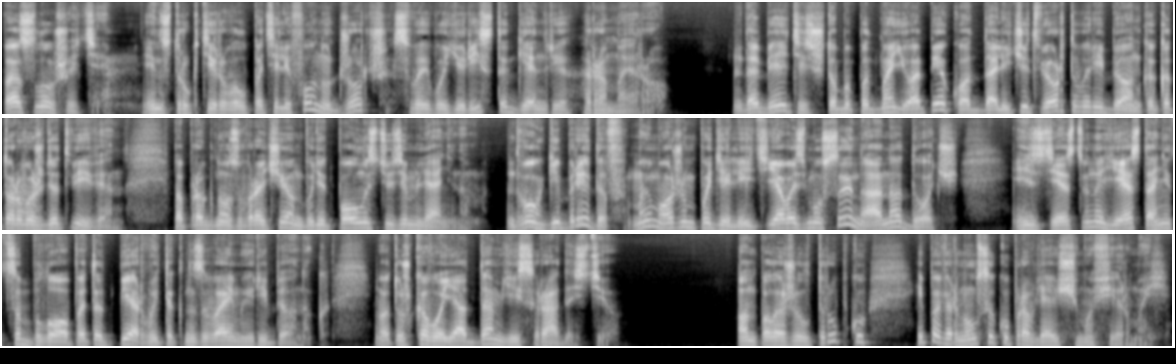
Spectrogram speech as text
«Послушайте», — инструктировал по телефону Джордж своего юриста Генри Ромеро. Добейтесь, чтобы под мою опеку отдали четвертого ребенка, которого ждет Вивиан. По прогнозу врачей он будет полностью землянином. Двух гибридов мы можем поделить. Я возьму сына, а она дочь. Естественно, ей останется Блоб, этот первый так называемый ребенок. Вот уж кого я отдам ей с радостью. Он положил трубку и повернулся к управляющему фирмой.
